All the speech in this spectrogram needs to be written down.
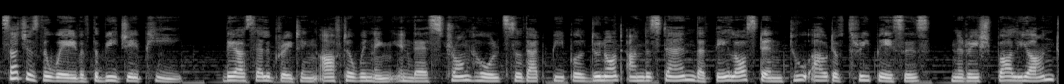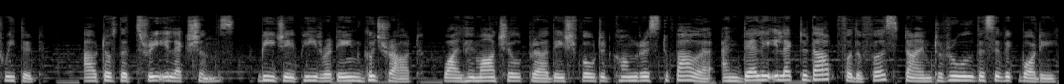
Such is the wave of the BJP. They are celebrating after winning in their stronghold so that people do not understand that they lost in two out of three paces, Naresh Balyan tweeted. Out of the three elections, BJP retained Gujarat, while Himachal Pradesh voted Congress to power and Delhi elected AAP for the first time to rule the civic body.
